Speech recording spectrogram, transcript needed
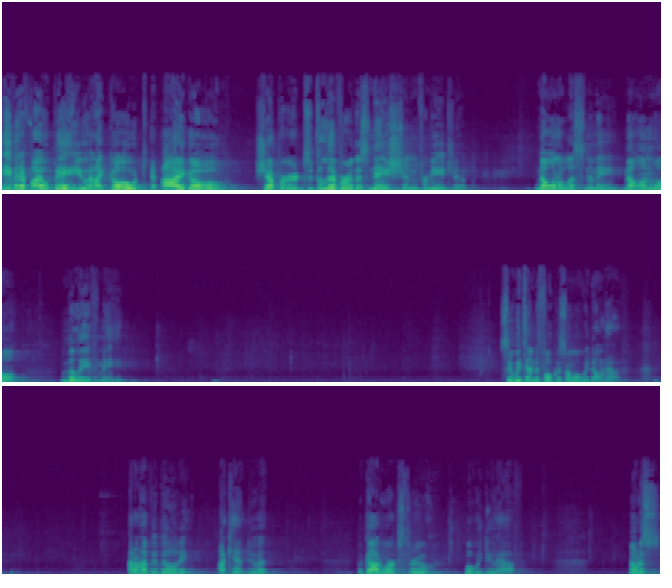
even if I obey you and I go, I go shepherd to deliver this nation from Egypt, no one will listen to me. No one will believe me. See, we tend to focus on what we don't have. I don't have the ability. I can't do it. But God works through what we do have. Notice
